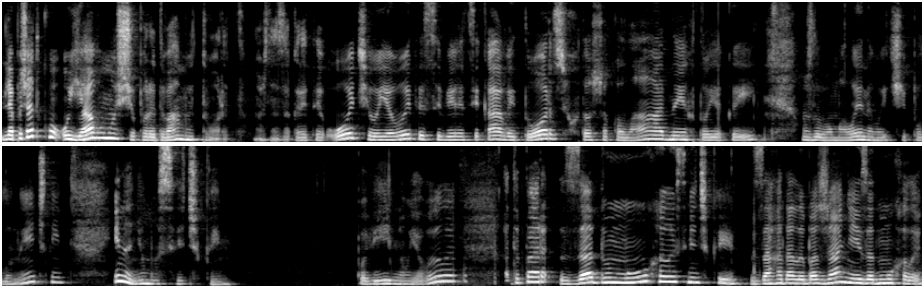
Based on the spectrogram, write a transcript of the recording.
Для початку уявимо, що перед вами торт. Можна закрити очі, уявити собі цікавий торт, хто шоколадний, хто який, можливо, малиновий чи полуничний, і на ньому свічки. Повільно уявили, а тепер задмухали свічки, загадали бажання і задмухали.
